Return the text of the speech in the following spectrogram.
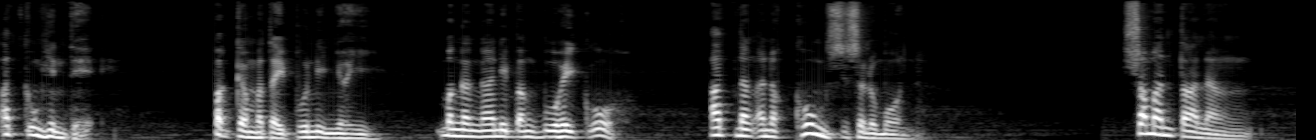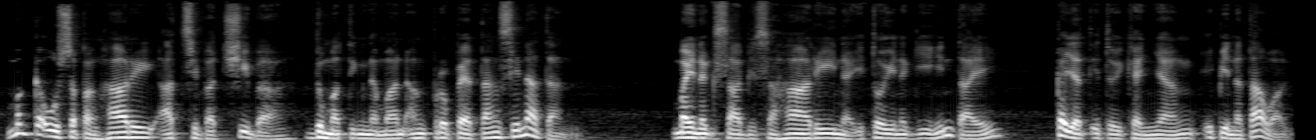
At kung hindi, pagkamatay po ninyo'y manganganib ang buhay ko at ng anak kong si Solomon. Samantalang magkausap ang hari at si Bathsheba, dumating naman ang propetang si Nathan. May nagsabi sa hari na ito'y naghihintay, kaya't ito'y kanyang ipinatawag.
